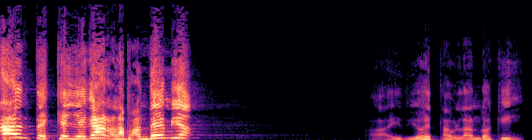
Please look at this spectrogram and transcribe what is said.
antes que llegara la pandemia. Ay, Dios está hablando aquí.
